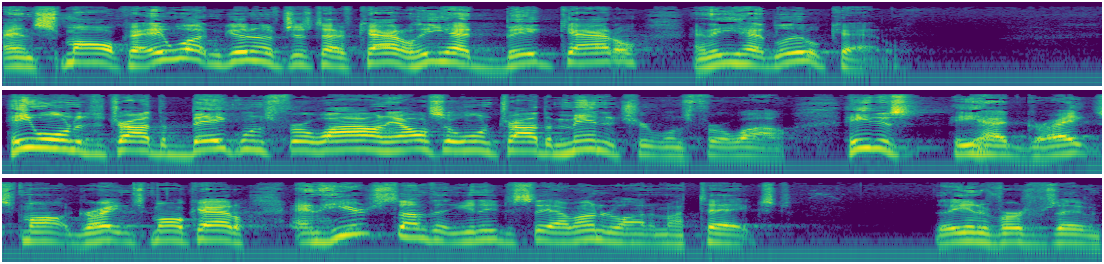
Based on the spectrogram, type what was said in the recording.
and small cattle. It wasn't good enough just to have cattle, he had big cattle and he had little cattle. He wanted to try the big ones for a while, and he also wanted to try the miniature ones for a while. He just he had great, small, great and small cattle. And here's something you need to see. I've underlined in my text, the end of verse seven.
